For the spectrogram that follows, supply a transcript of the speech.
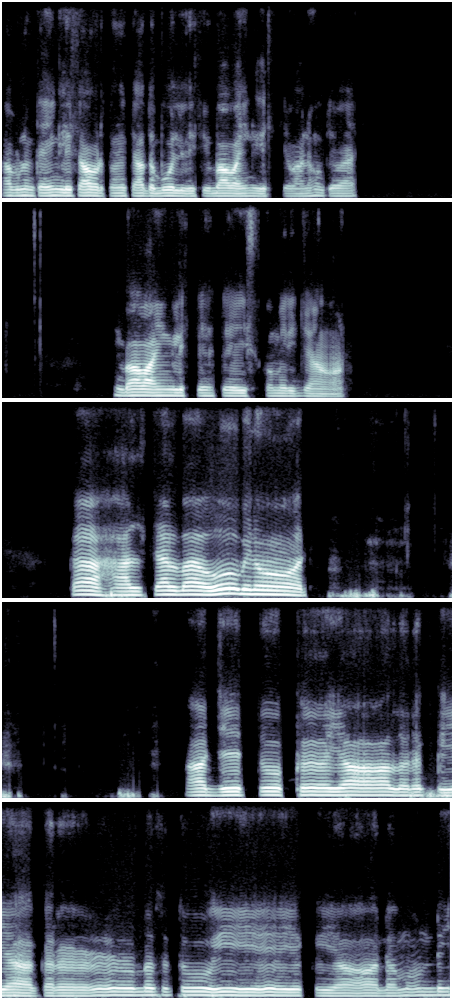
आपण काय इंग्लिश आवडतो नाही आता बोलवी की बाबा इंग्लिश केवा नो केवा बाबा इंग्लिश कहते इसको मेरी जान। का हाल चाल बा आज तो ख्याल रखिया कर, बस तू ही एक याद मुंडी।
